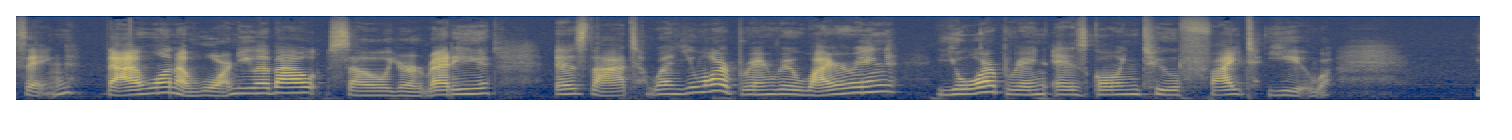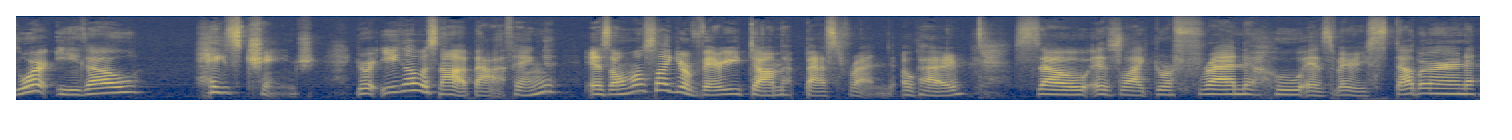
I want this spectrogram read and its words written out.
thing that I want to warn you about so you're ready is that when you are brain rewiring, your brain is going to fight you. Your ego hates change. Your ego is not a bad thing. It's almost like your very dumb best friend, okay? So it's like your friend who is very stubborn.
